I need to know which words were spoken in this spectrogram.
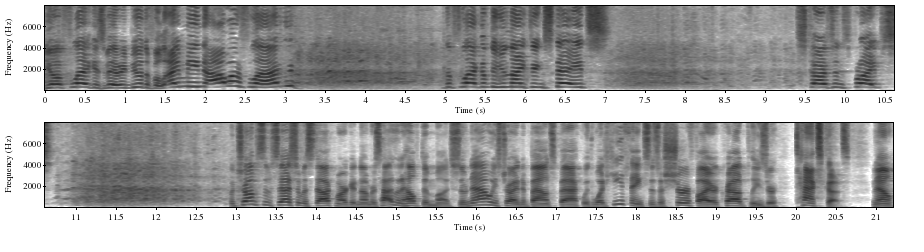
Your flag is very beautiful. I mean, our flag. The flag of the United States. Scars and stripes. But Trump's obsession with stock market numbers hasn't helped him much, so now he's trying to bounce back with what he thinks is a surefire crowd pleaser tax cuts. Now,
